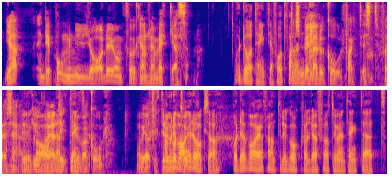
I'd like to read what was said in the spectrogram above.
Ja, Det påminner ju jag dig om för kanske en vecka sedan. Och då tänkte jag Då fortfarande... spelade du cool faktiskt, får jag säga. Du Gud vad jag tyckte du var jag. cool. Och jag tyckte Ja, du men det var var cool. jag då också. Och det var jag fram till igår kväll, då jag första gången tänkte att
